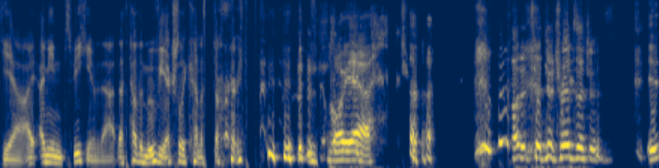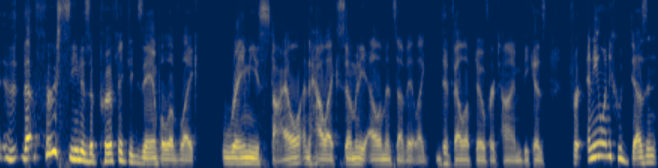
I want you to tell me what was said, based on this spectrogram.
Yeah, I, I mean, speaking of that, that's how the movie actually kind of starts. Oh yeah. Unintended transitions. it, that first scene is a perfect example of like Raimi's style and how like so many elements of it like developed over time. Because for anyone who doesn't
